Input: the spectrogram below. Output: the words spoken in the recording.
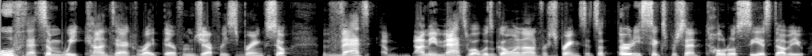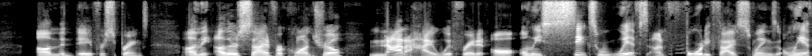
Oof, that's some weak contact right there from Jeffrey Springs. So that's, I mean, that's what was going on for Springs. It's a 36% total CSW on the day for Springs. On the other side for Quantrill, not a high whiff rate at all. Only six whiffs on 45 swings, only a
